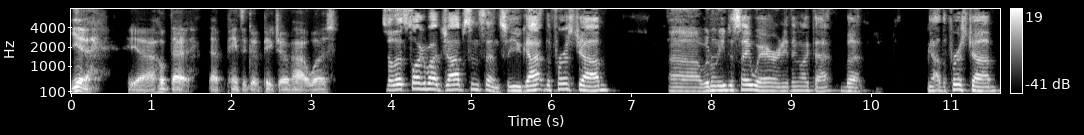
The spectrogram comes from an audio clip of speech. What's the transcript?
yeah, yeah, I hope that that paints a good picture of how it was. So let's talk about jobs since then. So you got the first job. Uh, we don't need to say where or anything like that, but got the first job.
